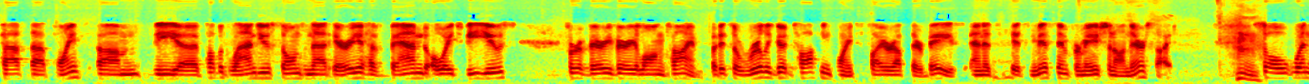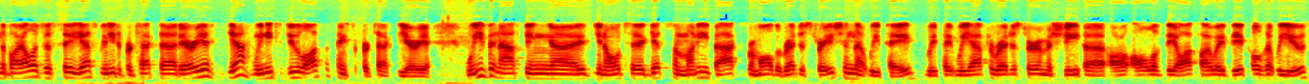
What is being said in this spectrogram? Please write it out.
past that point. Um, the uh, public land use zones in that area have banned OHV use for a very, very long time. But it's a really good talking point to fire up their base, and it's it's misinformation on their side. Hmm. So when the biologists say yes, we need to protect that area, yeah, we need to do lots of things to protect the area. We've been asking, uh, you know, to get some money back from all the registration that we pay. We pay, we have to register a machine, uh, all, all of the off-highway vehicles that we use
